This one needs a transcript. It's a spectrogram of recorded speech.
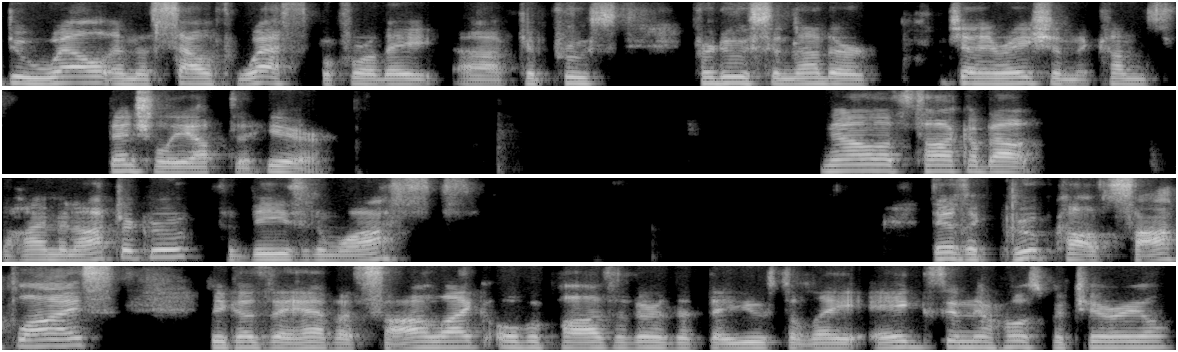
do well in the Southwest before they uh, can produce, produce another generation that comes eventually up to here. Now let's talk about the Hymenoptera group, the bees and wasps. There's a group called sawflies because they have a saw-like ovipositor that they use to lay eggs in their host material.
